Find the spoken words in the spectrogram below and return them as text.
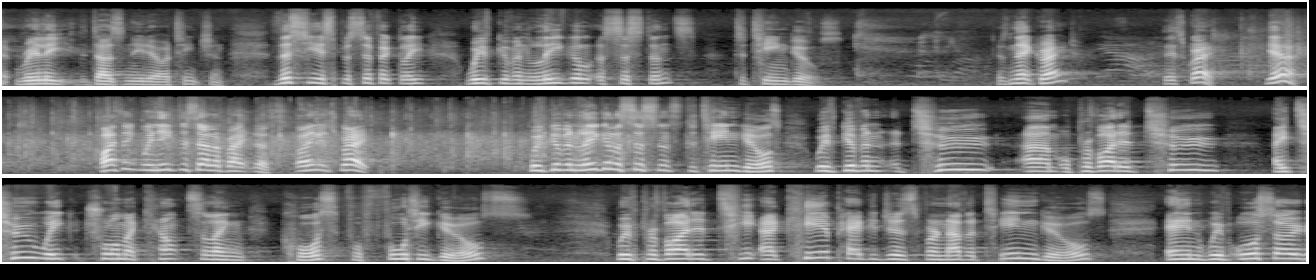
It really does need our attention. This year specifically, we've given legal assistance to 10 girls. Isn't that great? That's great. Yeah. I think we need to celebrate this. I think it's great. We've given legal assistance to 10 girls. We've given two, um, or provided two, a two week trauma counselling course for 40 girls. We've provided t- uh, care packages for another 10 girls. And we've also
